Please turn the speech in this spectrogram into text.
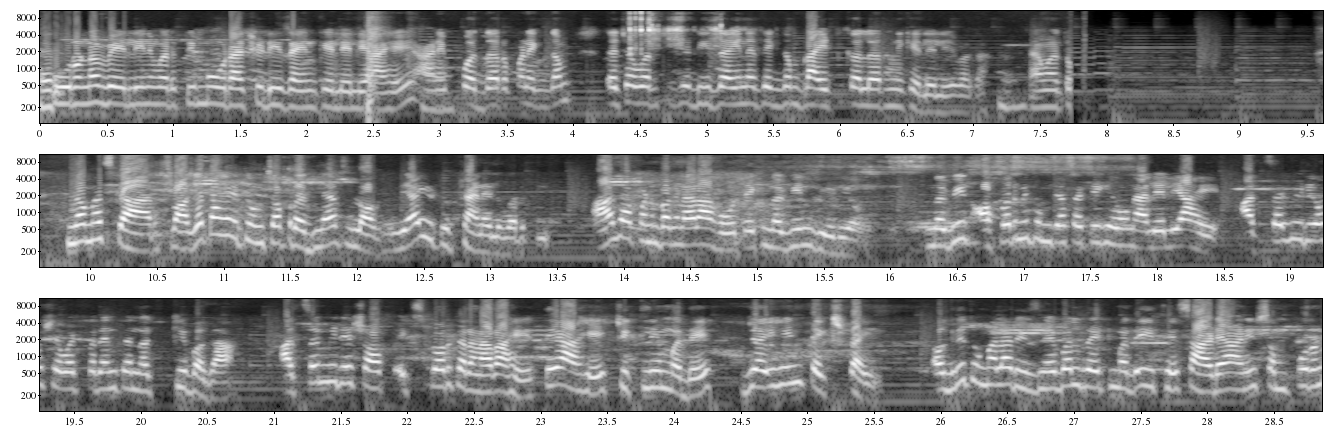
पूर्ण वेलींवरती मोराची डिझाईन केलेली आहे आणि पदर पण एकदम त्याच्यावरची जी डिझाईन आहे ती एकदम ब्राईट कलरनी केलेली आहे बघा. त्यामुळे तो नमस्कार स्वागत आहे तुमच्या प्रज्ञाच ब्लॉग या युट्यूब चॅनेलवरती आज आपण बघणार आहोत एक नवीन व्हिडिओ नवीन ऑफर मी तुमच्यासाठी घेऊन आलेली आहे. आजचा व्हिडिओ शेवटपर्यंत नक्की बघा. आजचं मी जे शॉप एक्सप्लोर करणार आहे ते आहे चिखलीमध्ये जय हिंद टेक्सटाईल अगदी तुम्हाला रिझनेबल रेटमध्ये इथे साड्या आणि संपूर्ण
